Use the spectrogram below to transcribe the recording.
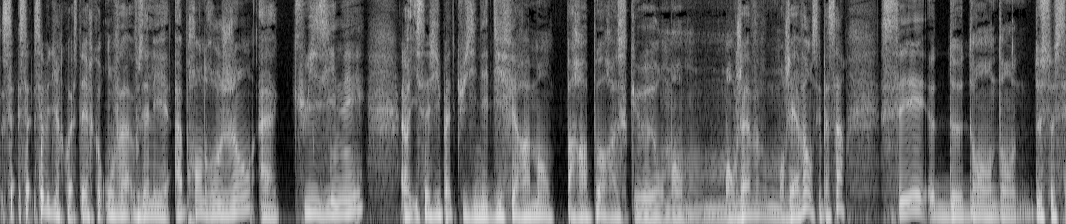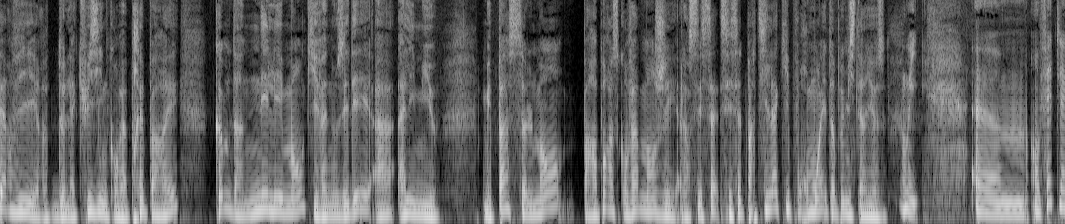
ça, ça, veut dire quoi? C'est-à-dire qu'on va, vous allez apprendre aux gens à cuisiner. Alors, il s'agit pas de cuisiner différemment par rapport à ce que on mangeait, mangeait avant, c'est pas ça. C'est de, dans, dans, de se servir de la cuisine qu'on va préparer comme d'un élément qui va nous aider à aller mieux. Mais pas seulement par rapport à ce qu'on va manger. Alors c'est cette partie-là qui pour moi est un peu mystérieuse. Oui. Euh, en fait, la,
